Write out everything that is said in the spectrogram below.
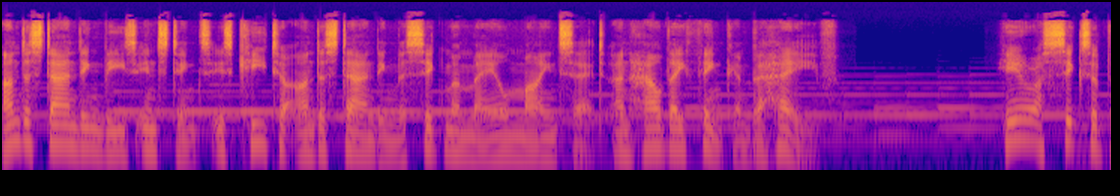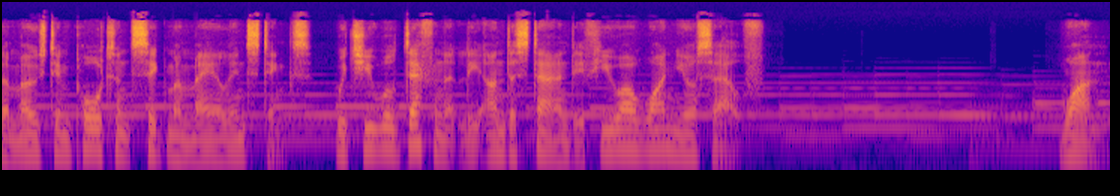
Understanding these instincts is key to understanding the Sigma male mindset and how they think and behave. Here are six of the most important Sigma male instincts, which you will definitely understand if you are one yourself. 1.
